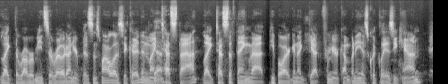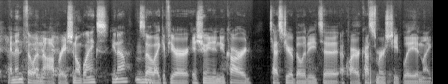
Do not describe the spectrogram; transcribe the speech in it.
like the rubber meets the road on your business model as you could and like Yeah. test that like test the thing that people are going to get from your company as quickly as you can and then fill in the operational blanks you know Mm-hmm. so like if you're issuing a new card test your ability to acquire customers cheaply and like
